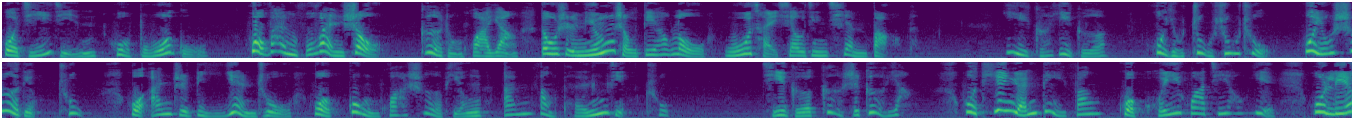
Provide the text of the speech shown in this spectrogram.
或极锦，或博古，或万福万寿，各种花样都是名手雕镂，五彩销金嵌宝的。一格一格，或有著书处，或有设顶处，或安置笔砚处，或供花设瓶、安放盆景处。其格各式各样，或天圆地方，或葵花蕉叶，或连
